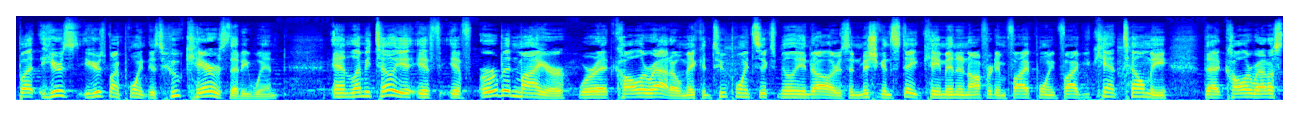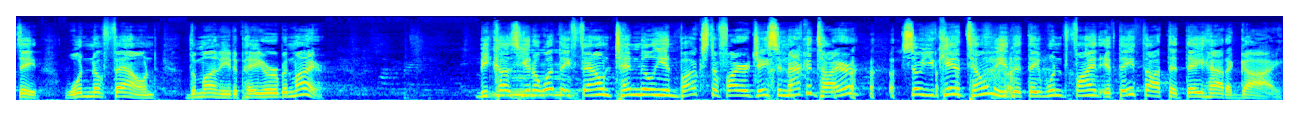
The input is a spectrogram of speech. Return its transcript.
But here's here's my point: is who cares that he went? And let me tell you, if if Urban Meyer were at Colorado making two point six million dollars, and Michigan State came in and offered him five point five, you can't tell me that Colorado State wouldn't have found the money to pay Urban Meyer. Because you know what, they found ten million bucks to fire Jason McIntyre, so you can't tell me that they wouldn't find if they thought that they had a guy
